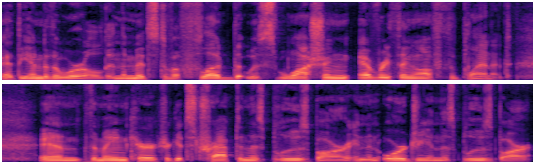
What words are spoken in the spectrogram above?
at the end of the world in the midst of a flood that was washing everything off the planet. And the main character gets trapped in this blues bar, in an orgy in this blues bar,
